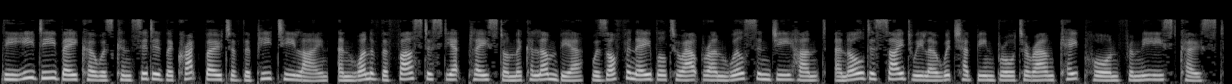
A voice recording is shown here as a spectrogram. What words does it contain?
The E.D. Baker was considered the crack boat of the PT line, and one of the fastest yet placed on the Columbia, was often able to outrun Wilson G. Hunt, an older sidewheeler which had been brought around Cape Horn from the east coast.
